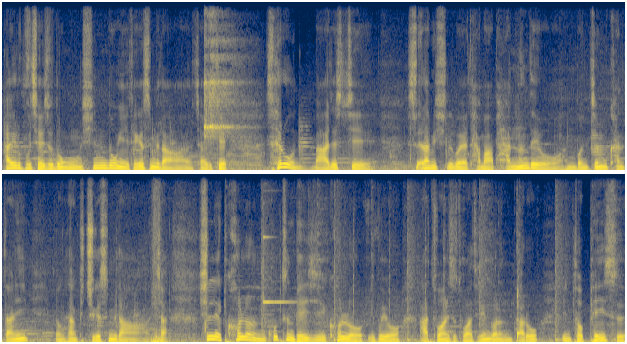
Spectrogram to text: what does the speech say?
하이루프 제주동 신동이 되겠습니다 자 이렇게 새로운 마제스티 세라믹 실버에 담아 봤는데요. 한 번쯤 간단히 영상 비추겠습니다. 자 실내 컬러는 코튼 베이지 컬러이고요. 아트원에서 도와드린 거는 바로 인터페이스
